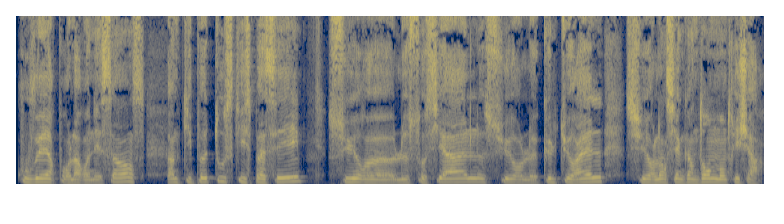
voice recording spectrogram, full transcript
couvert pour la Renaissance un petit peu tout ce qui se passait sur euh, le social, sur le culturel, sur l'ancien canton de Montrichard.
